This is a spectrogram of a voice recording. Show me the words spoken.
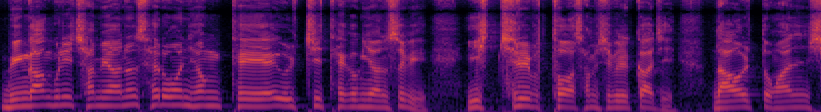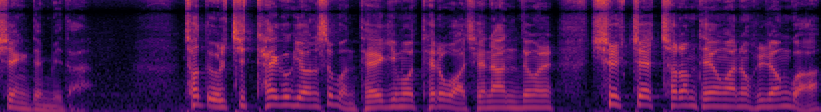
민간군이 참여하는 새로운 형태의 을지 태극 연습이 27일부터 30일까지 나흘 동안 시행됩니다. 첫 을지 태극 연습은 대규모 테러와 재난 등을 실제처럼 대응하는 훈련과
